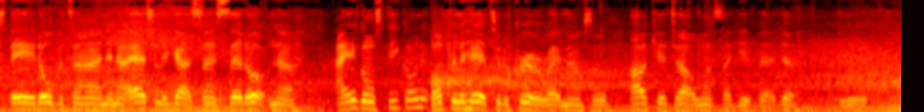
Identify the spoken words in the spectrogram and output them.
stayed overtime. And I actually got something set up now. I ain't gonna speak on it. I'm finna head to the crib right now, so I'll catch y'all once I get back there. Yeah.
